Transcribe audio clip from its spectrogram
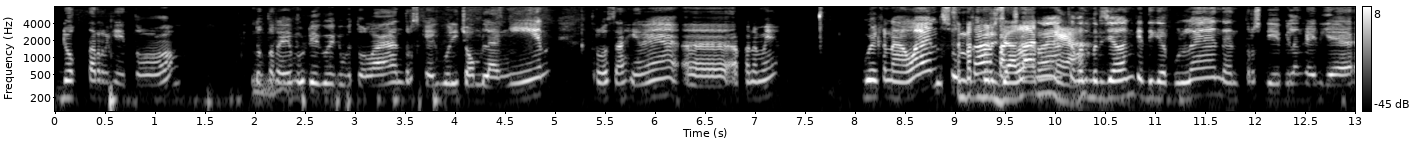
dokter gitu. Dokternya Hmm. bude gue kebetulan terus kayak gue dicomblangin terus akhirnya eh, apa namanya gue kenalan suka Sempet berjalan pacaran, ya? sempat berjalan kayak tiga bulan dan terus dia bilang kayak dia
